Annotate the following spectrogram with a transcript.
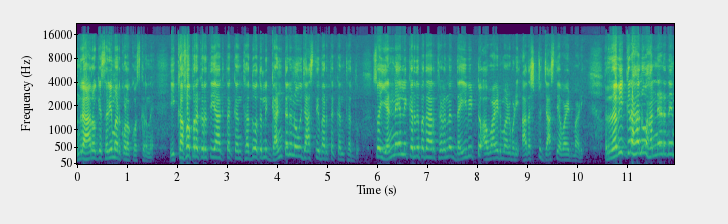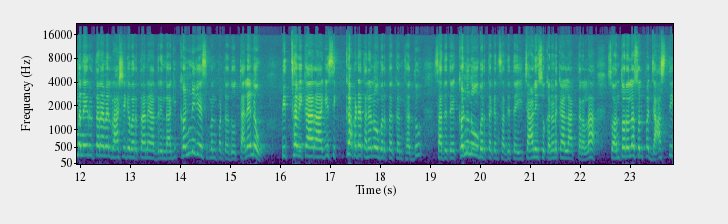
ಅಂದರೆ ಆರೋಗ್ಯ ಸರಿ ಮಾಡ್ಕೊಳ್ಳೋಕ್ಕೋಸ್ಕರನೇ. ಈ ಕಫ ಪ್ರಕೃತಿ ಆಗ್ತಕ್ಕಂಥದ್ದು, ಅದರಲ್ಲಿ ಗಂಟಲು ನೋವು ಜಾಸ್ತಿ ಬರ್ತಕ್ಕಂಥದ್ದು. ಸೊ ಎಣ್ಣೆಯಲ್ಲಿ ಕರೆದ ಪದಾರ್ಥಗಳನ್ನು ದಯವಿಟ್ಟು ಅವಾಯ್ಡ್ ಮಾಡಬೇಡಿ. ಆದಷ್ಟು ಜಾಸ್ತಿ ಅವಾಯ್ಡ್ ಮಾಡಿ. ರವಿಗ್ರಹನು ಹನ್ನೆರಡನೇ ಮನೆ ಇರುತ್ತಾನೆ, ಆಮೇಲೆ ರಾಶಿಗೆ ಬರ್ತಾನೆ. ಅದರಿಂದಾಗಿ ಕಣ್ಣಿಗೆ ಸಂಬಂಧಪಟ್ಟದ್ದು ತಲೆನೋವು ಪಿತ್ತ ವಿಕಾರ ಆಗಿ ಸಿಕ್ಕಾಪಟ್ಟೆ ತಲೆನೋವು ಬರ್ತಕ್ಕಂಥದ್ದು ಸಾಧ್ಯತೆ, ಕಣ್ಣು ನೋವು ಬರ್ತಕ್ಕಂಥ ಸಾಧ್ಯತೆ. ಈ ಚಾಳಿಸು ಕನ್ನಡಕಲ್ಲಾಗ್ತಾರಲ್ಲ ಸೊ ಅಂಥವರೆಲ್ಲ ಸ್ವಲ್ಪ ಜಾಸ್ತಿ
